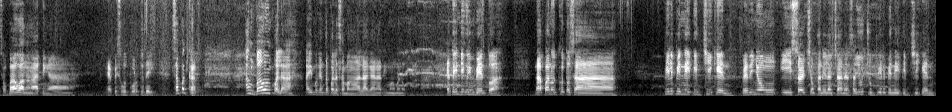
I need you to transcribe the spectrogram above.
So bawang ang ating ah, episode for today. Sapagkat ang bawang pala ay maganda pala sa mga alaga nating mga manok. Ito hindi ko invento ah. Napanood ko to sa Philippine Native Chicken. Pwede nyong i-search yung kanilang channel sa YouTube Philippine Native Chicken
